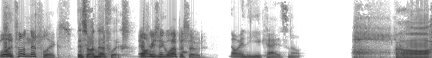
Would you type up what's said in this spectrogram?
Well, it's on Netflix. It's on Netflix. Every in- single episode. Not in the UK, it's not. Oh,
